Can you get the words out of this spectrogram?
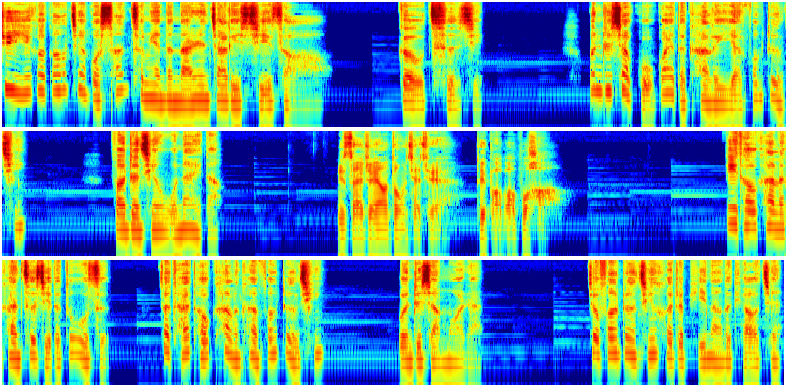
去一个刚见过三次面的男人家里洗澡，够刺激。温之夏古怪的看了一眼方正清，方正清无奈道：“你再这样动下去，对宝宝不好。”低头看了看自己的肚子，再抬头看了看方正清，温之夏默然。就方正清和这皮囊的条件，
